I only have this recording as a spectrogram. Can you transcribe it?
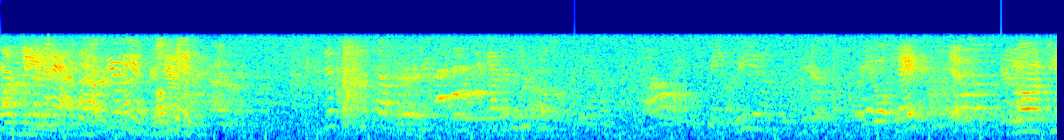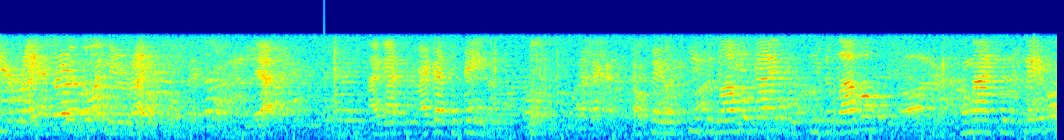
That's what it is. How beauty is. Okay. This is the stuff we're using to put together. Are you okay? Yep. You're going to your right, sir? Going to your right? Yep. I got, I got the beam. Okay, let's keep it level, guys, let's keep it level. Come on to the table.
